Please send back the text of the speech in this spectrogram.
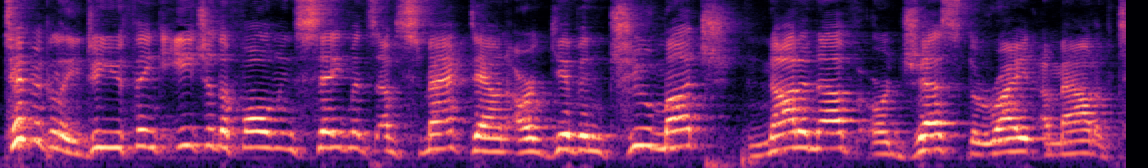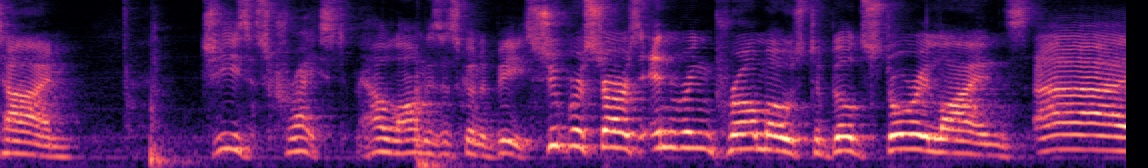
Typically, do you think each of the following segments of SmackDown are given too much, not enough, or just the right amount of time? Jesus Christ, how long is this going to be? Superstars in ring promos to build storylines. Ah,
